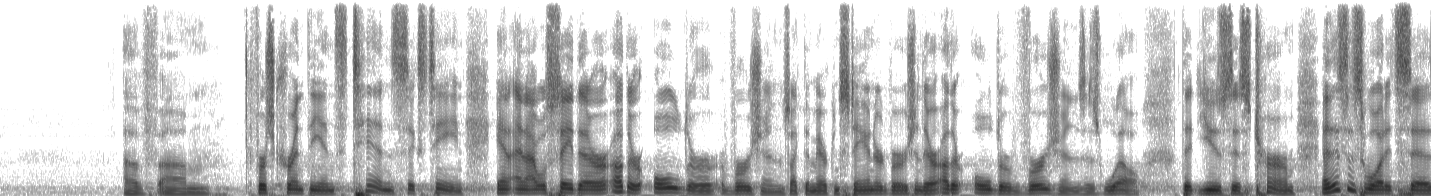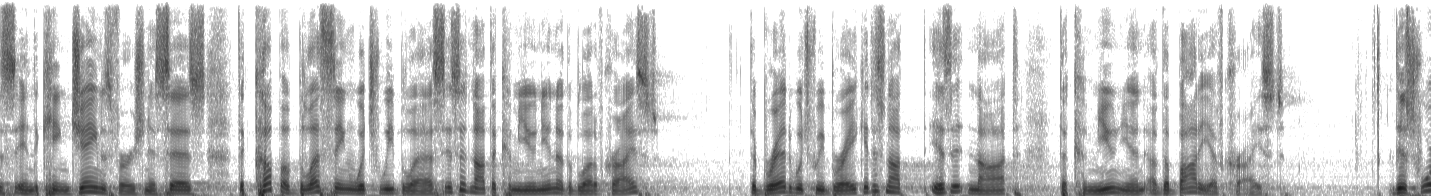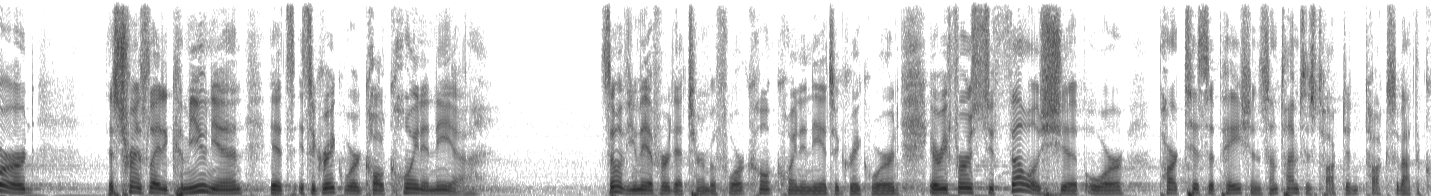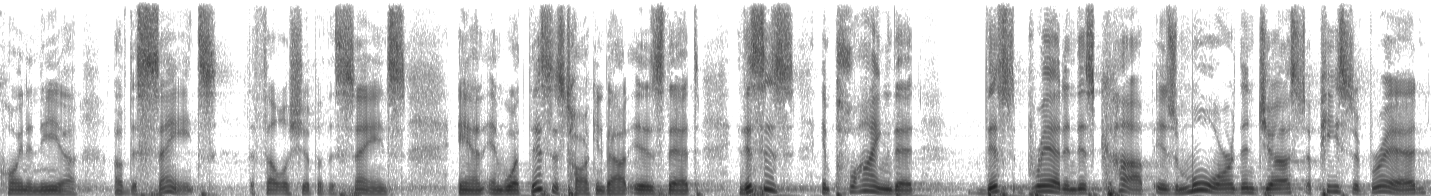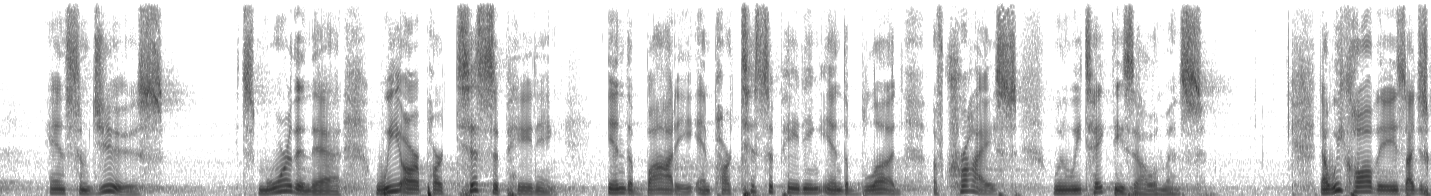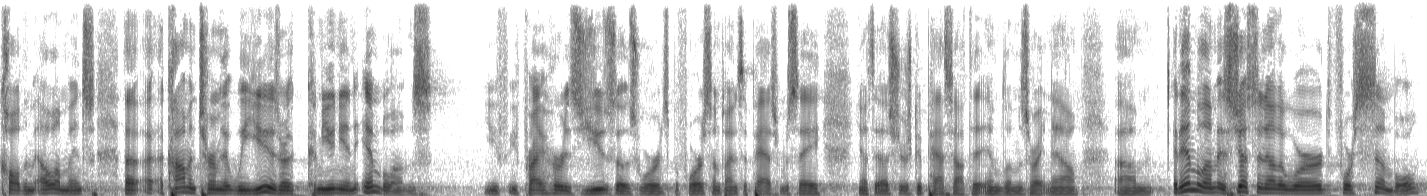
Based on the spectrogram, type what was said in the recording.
of. Um, 1 Corinthians 10 16. And, and I will say there are other older versions, like the American Standard Version. There are other older versions as well that use this term. And this is what it says in the King James Version it says, The cup of blessing which we bless, is it not the communion of the blood of Christ? The bread which we break, it is, not, is it not the communion of the body of Christ? This word that's translated communion, it's, it's a Greek word called koinonia. Some of you may have heard that term before. Koinonia, it's a Greek word. It refers to fellowship or participation. Sometimes it talk talks about the koinonia of the saints, the fellowship of the saints. And, and what this is talking about is that this is implying that this bread and this cup is more than just a piece of bread and some juice. It's more than that. We are participating in the body and participating in the blood of Christ when we take these elements. Now, we call these, I just call them elements. Uh, a common term that we use are communion emblems. You've, you've, probably heard us use those words before. Sometimes the pastor will say, you know, if the ushers could pass out the emblems right now. Um, an emblem is just another word for symbol.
